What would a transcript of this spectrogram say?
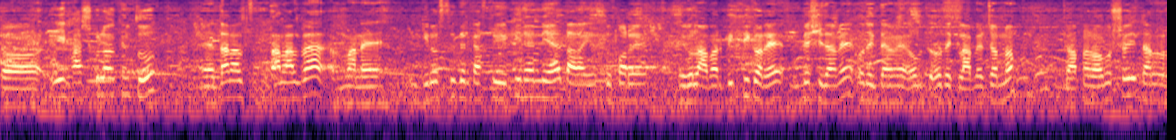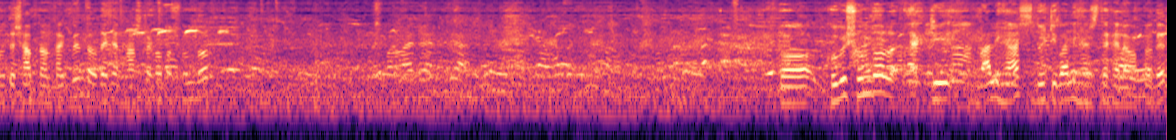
তো এই হাঁসগুলোও কিন্তু দালাল দালালরা মানে গৃহস্থীদের কাছ থেকে কিনে নিয়ে তারা কিন্তু পরে এগুলো আবার বিক্রি করে বেশি দামে, অধিক দামে, অধিক লাভের জন্য। তো আপনারা অবশ্যই দালাল হতে সাবধান থাকবেন। তো দেখেন হাঁসটা কত সুন্দর। তো খুবই সুন্দর একটি বালি হাঁস, দুইটি বালি হাঁস দেখালাম আপনাদের।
